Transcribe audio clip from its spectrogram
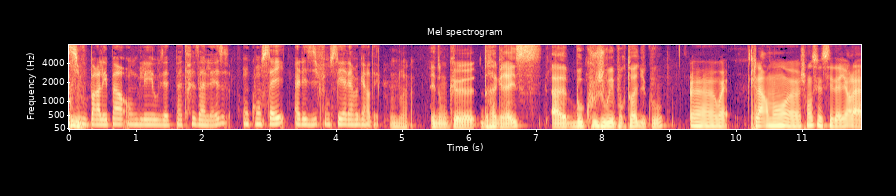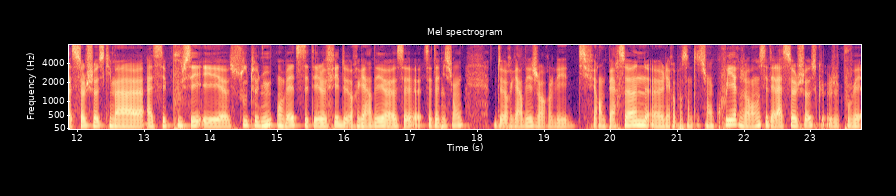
si vous parlez pas anglais ou vous n'êtes pas très à l'aise, on conseille, allez-y, foncez, allez regarder. Voilà. Et donc, euh, Drag Race a beaucoup joué pour toi, du coup? Euh, Ouais, clairement. Euh, je pense que c'est d'ailleurs la seule chose qui m'a assez poussé et soutenu, en fait. C'était le fait de regarder cette émission, de regarder genre les différentes personnes, les représentations queer. Genre, vraiment, c'était la seule chose que je pouvais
